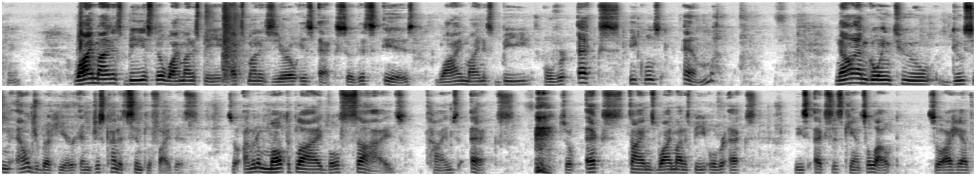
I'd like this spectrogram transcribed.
Okay. y minus b is still y minus b, x minus 0 is x. So this is y minus b over x equals m. Now I'm going to do some algebra here and just kind of simplify this. So I'm going to multiply both sides times x. so x times y minus b over x these x's cancel out. So I have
